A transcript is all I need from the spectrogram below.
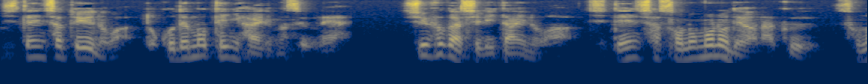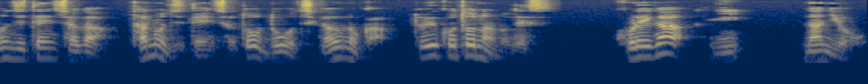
自転車というのはどこでも手に入りますよね。主婦が知りたいのは自転車そのものではなく、その自転車が他の自転車とどう違うのかということなのです。これが2、何を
